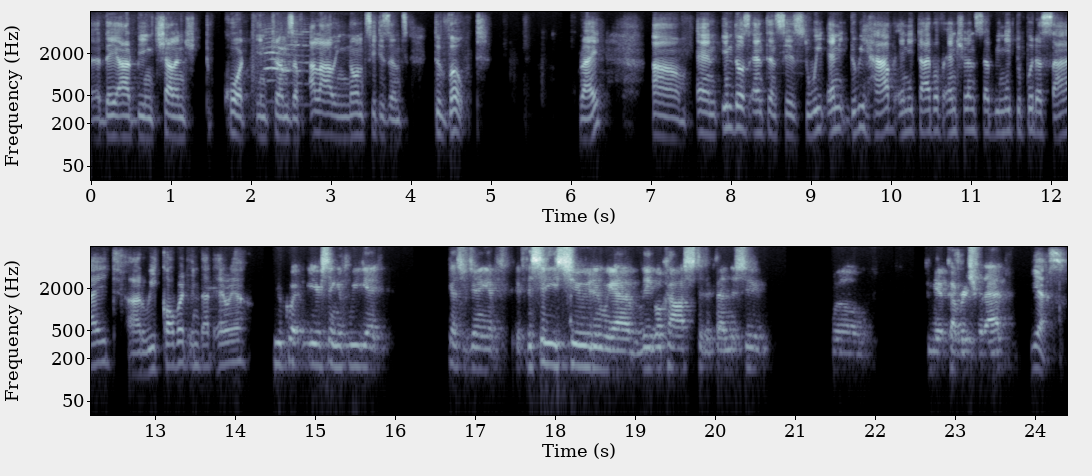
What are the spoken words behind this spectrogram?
uh, they are being challenged to court in terms of allowing non-citizens to vote. Right? Um, and in those instances, do we any, do we have any type of insurance that we need to put aside? Are we covered in that area? You're quite, you're saying if we get, yes, you're saying if, if the city's sued and we have legal costs to defend the suit, will do we have coverage for that? Yes.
